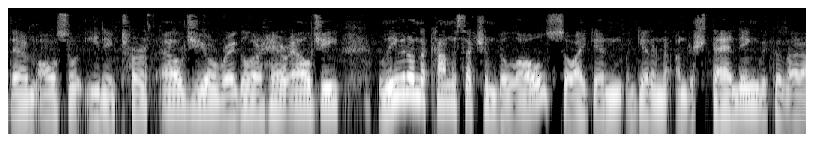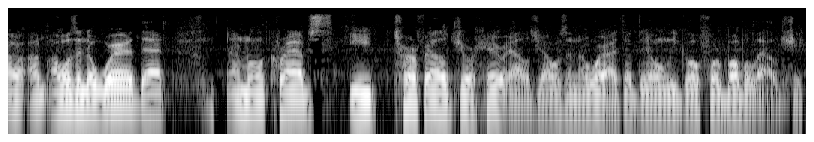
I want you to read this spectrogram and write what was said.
them also eating turf algae or regular hair algae, leave it on the comment section below so I can get an understanding because I I, I wasn't aware that emerald crabs eat turf algae or hair algae. I wasn't aware. I thought they only go for bubble algae.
